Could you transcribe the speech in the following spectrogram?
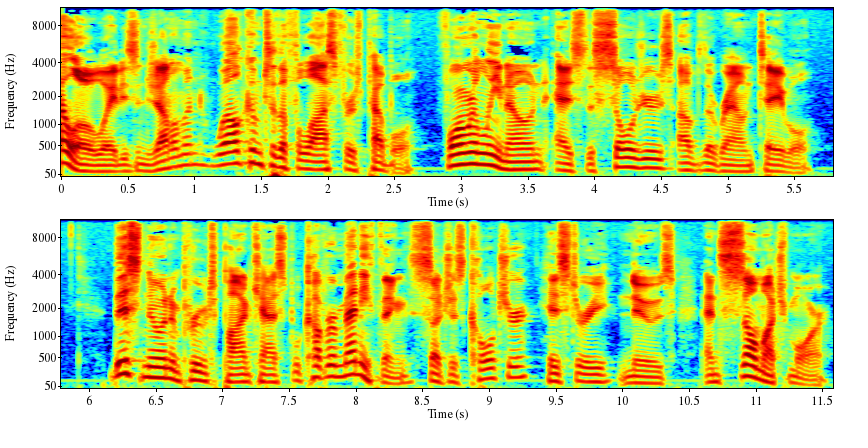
Hello, ladies and gentlemen. Welcome to the Philosopher's Pebble, formerly known as the Soldiers of the Round Table. This new and improved podcast will cover many things such as culture, history, news, and so much more.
